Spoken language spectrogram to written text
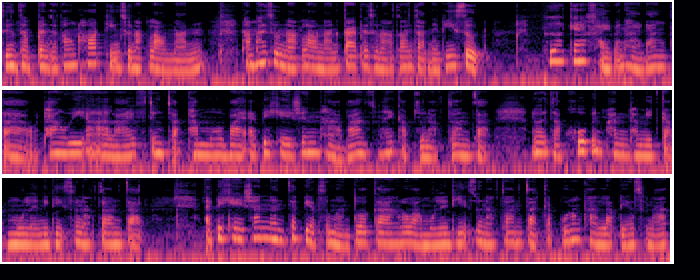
จึงจำเป็นจะต้องทอดทิ้งสุนัขเหล่านั้นทำให้สุนัขเหล่านั้นกลายเป็นสุนัขจรจัดในที่สุดเพื่อแก้ไขปัญหาดังกล่าว ทาง VR Alive จึงจัดทำโมบายแอปพลิเคชันหาบ้านให้กับสุนัขจรจัด โดยจับคู่เป็นพันธมิตรกับมูลนิธิสุนัขจรจัด แอปพลิเคชันนั้นจะเปรียบเสมือนตัวกลางระหว่างมูลนิธิสุนัขจรจัดกับผู้ต้องการรับเลี้ยงสุนัข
